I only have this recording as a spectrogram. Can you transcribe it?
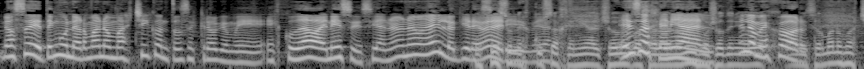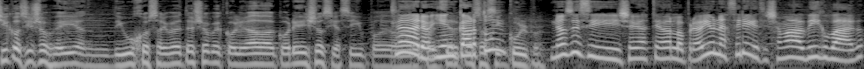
No sé, tengo un hermano más chico, entonces creo que me escudaba en eso y decía, no, no, él lo quiere Esa ver. es una y excusa mira. genial. Yo me Eso es lo genial. Yo tenía Es lo mejor. Mis hermanos más chicos y ellos veían dibujos animados, yo me colgaba con ellos y así podía Claro, y en Cartoon, sin culpa. no sé si llegaste a verlo, pero había una serie que se llamaba Big Bag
